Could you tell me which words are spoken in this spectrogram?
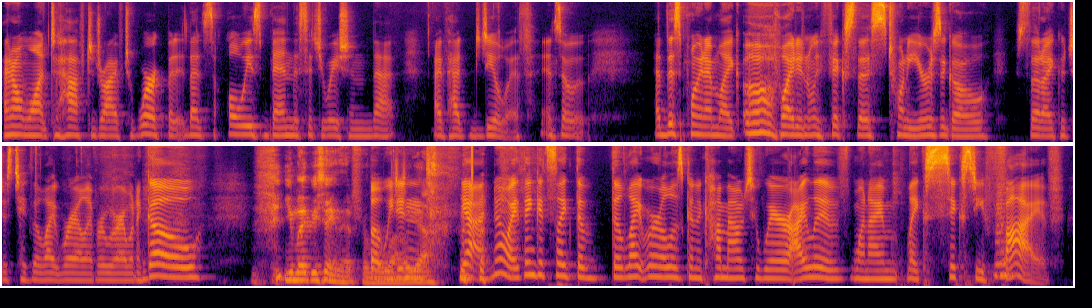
I don't want to have to drive to work, but that's always been the situation that I've had to deal with. And so at this point, I'm like, oh, why didn't we fix this 20 years ago so that I could just take the light rail everywhere I want to go? You might be saying that for but we while, didn't. Yeah. yeah, no, I think it's like the the light rail is going to come out to where I live when I'm like 65.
